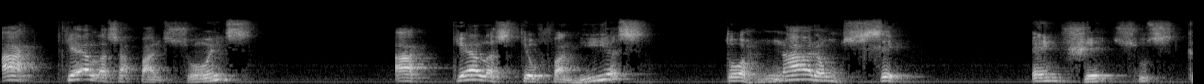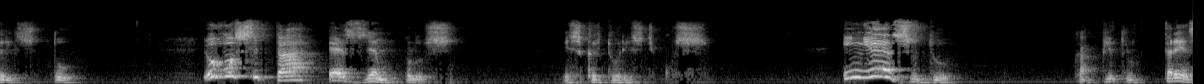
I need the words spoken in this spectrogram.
aquelas aparições, aquelas teofanias tornaram-se em Jesus Cristo. Eu vou citar exemplos escriturísticos. Em Êxodo, capítulo 3,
